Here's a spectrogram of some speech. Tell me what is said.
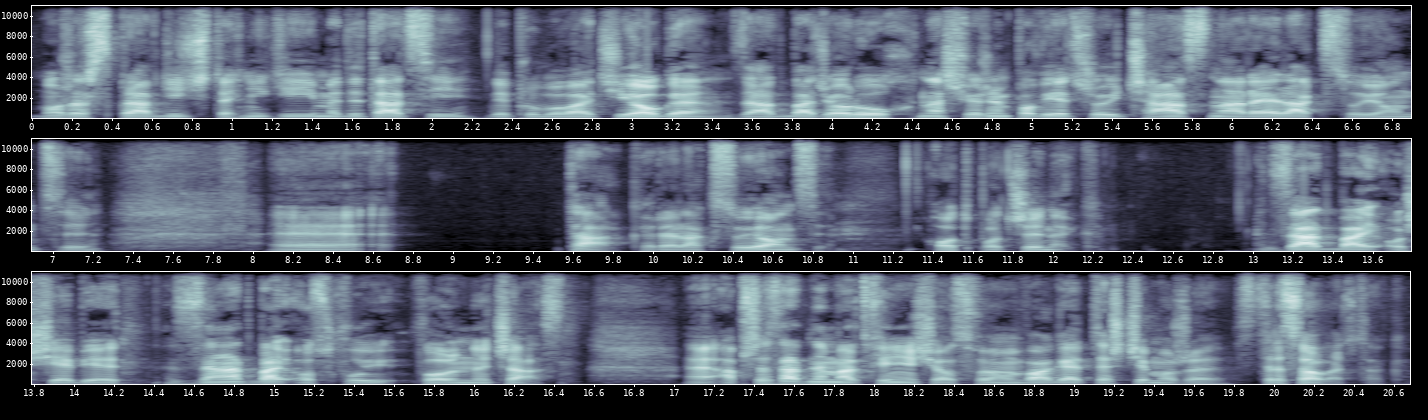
Możesz sprawdzić techniki medytacji, wypróbować jogę, zadbać o ruch na świeżym powietrzu i czas na relaksujący. E, tak, relaksujący odpoczynek. Zadbaj o siebie, zadbaj o swój wolny czas. E, a przesadne martwienie się o swoją wagę też cię może stresować, tak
